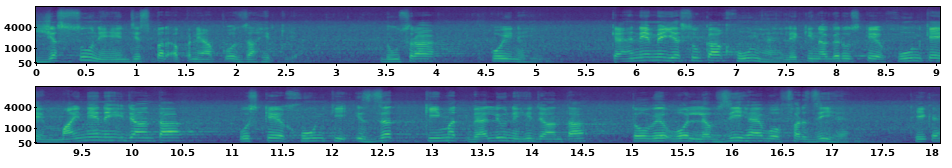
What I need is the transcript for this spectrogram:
یسو نے جس پر اپنے آپ کو ظاہر کیا۔ دوسرا، کوئی نہیں۔ کہنے میں یسو کا خون ہے، لیکن اگر اس کے خون کے معنی نہیں جانتا، اس کے خون کی عزت، قیمت ویلیو نہیں جانتا، تو وہ لفظی ہے، وہ فرضی ہے۔ ٹھیک ہے؟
